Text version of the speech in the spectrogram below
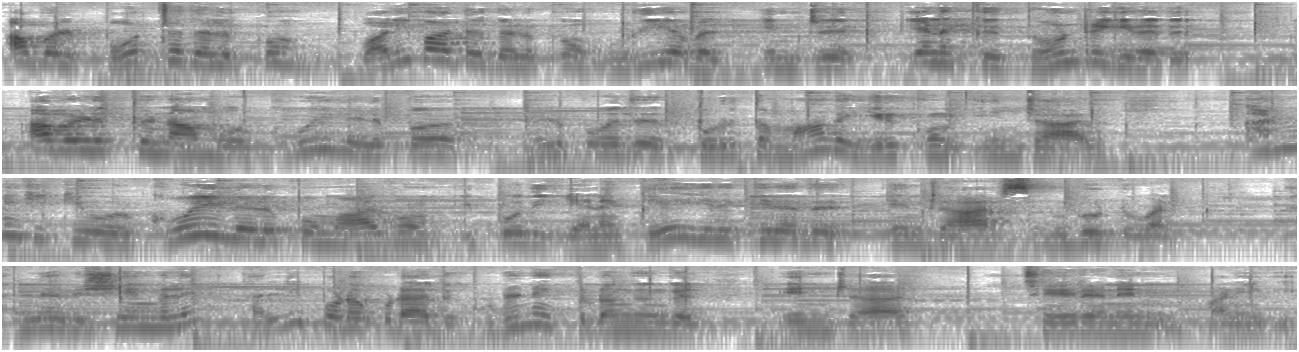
அவள் போற்றுதலுக்கும் வழிபாட்டுகளுக்கும் உரியவள் என்று எனக்கு தோன்றுகிறது. அவளுக்கு நாம் ஒரு கோயில் எழுப்ப எழுப்புவது பொருத்தமாக இருக்கும் என்றால் கண்ணகிக்கு ஒரு கோயில் எழுப்பும் ஆர்வம் இப்போது எனக்கே இருக்கிறது என்றார் செங்குட்டுவன். நல்ல விஷயங்களை தள்ளி போடக்கூடாது உடனே தொடங்குங்கள் என்றார் சேரனின் மனைவி.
